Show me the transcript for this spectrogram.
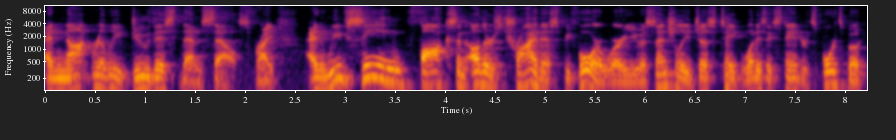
and not really do this themselves, right? And we've seen Fox and others try this before, where you essentially just take what is a standard sports book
